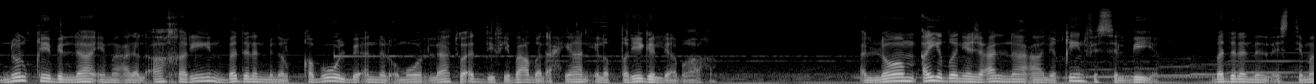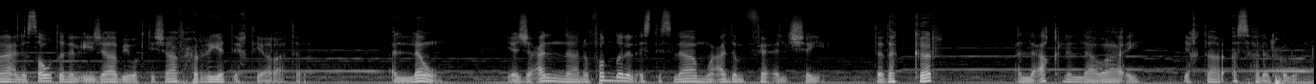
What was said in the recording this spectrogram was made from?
نلقي باللائمة على الآخرين بدلا من القبول بأن الأمور لا تؤدي في بعض الأحيان إلى الطريقة اللي أبغاها. اللوم أيضا يجعلنا عالقين في السلبية. بدلا من الاستماع لصوتنا الإيجابي واكتشاف حرية اختياراتنا اللوم. يجعلنا نفضل الاستسلام وعدم فعل شيء. تذكر. العقل اللاواعي يختار أسهل الحلول.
